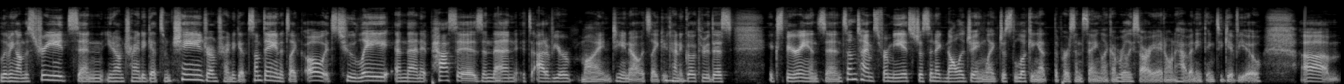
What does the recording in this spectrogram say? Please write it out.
living on the streets and, you know, I'm trying to get some change or I'm trying to get something and it's like, oh, it's too late. And then it passes and then it's out of your mind. You know, it's like you kind of go through this experience. And sometimes for me, it's just an acknowledging, like just looking at the person saying, like, I'm really sorry, I don't have anything to give you. Um,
